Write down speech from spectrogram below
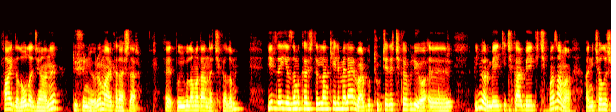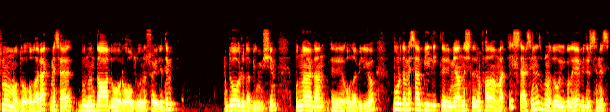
faydalı olacağını düşünüyorum arkadaşlar. Evet bu uygulamadan da çıkalım. Bir de yazımı karıştırılan kelimeler var. Bu Türkçe'de çıkabiliyor. Ee, bilmiyorum belki çıkar belki çıkmaz ama hani çalışma modu olarak mesela bunun daha doğru olduğunu söyledim. Doğru da bilmişim. Bunlardan e, olabiliyor. Burada mesela bildiklerim, yanlışlarım falan var. İsterseniz bunu da uygulayabilirsiniz.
